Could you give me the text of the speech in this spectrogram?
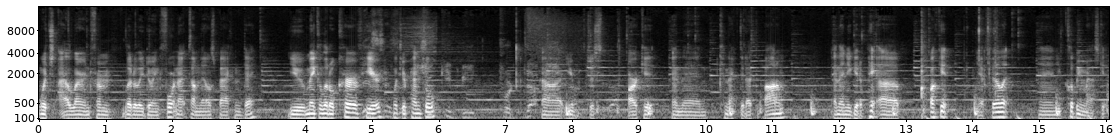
which I learned from literally doing Fortnite thumbnails back in the day you make a little curve here with your pencil uh, you just arc it and then connect it at the bottom. And then you get a uh, bucket you fill it and you clipping mask it.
